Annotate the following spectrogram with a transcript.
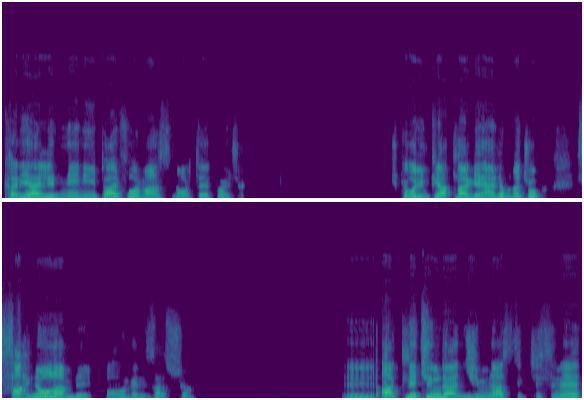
kariyerlerinin en iyi performansını ortaya koyacak. Çünkü olimpiyatlar genelde buna çok sahne olan bir organizasyon. E, atletinden jimnastikçisine,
